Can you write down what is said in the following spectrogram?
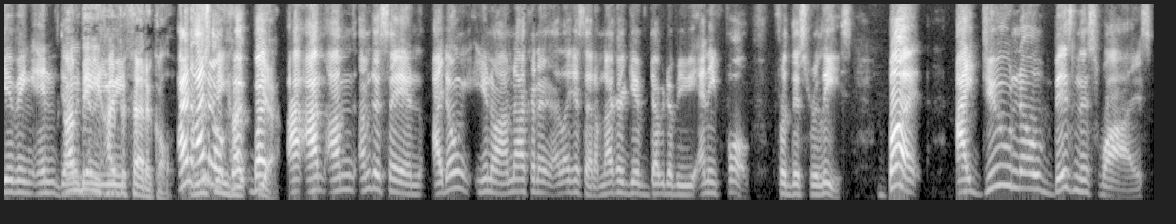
giving in. I'm being hypothetical. I, I know, but, but yeah. I, am I'm I'm just saying I don't. You know, I'm not gonna like I said, I'm not gonna give WWE any fault for this release. But I do know business wise,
